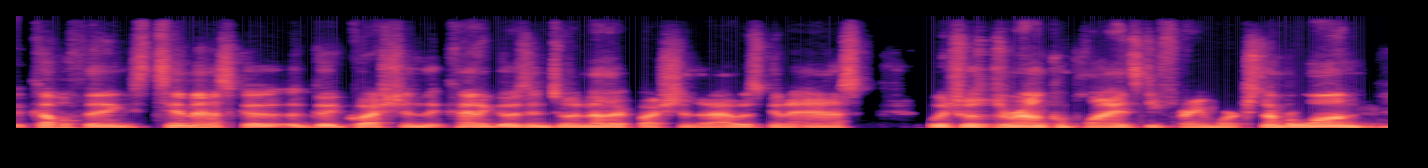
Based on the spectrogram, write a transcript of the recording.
a couple things. Tim asked a, a good question that kind of goes into another question that I was going to ask, which was around compliancy frameworks. Number one, mm-hmm.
